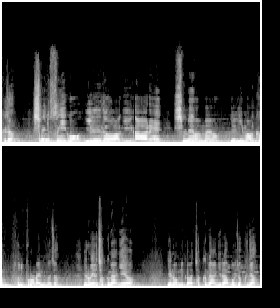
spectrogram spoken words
그죠? 10엔 6승이고 1 더하기 R에 10년이 얼마요? 예, 이만큼 돈이 불어나 있는 거죠. 여러분 얘는 적금이 아니에요. 얘는 뭡니까? 적금이 아니라 뭐죠? 그냥?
